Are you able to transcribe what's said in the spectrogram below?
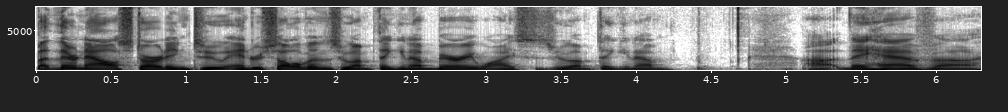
but they're now starting to Andrew Sullivan's who I'm thinking of Bari Weiss is who I'm thinking of uh, they have uh,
